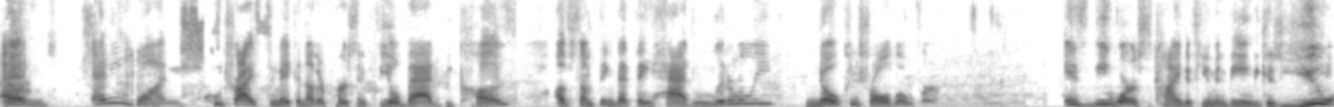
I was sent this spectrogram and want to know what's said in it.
And anyone who tries to make another person feel bad because of something that they had literally no control over is the worst kind of human being because you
